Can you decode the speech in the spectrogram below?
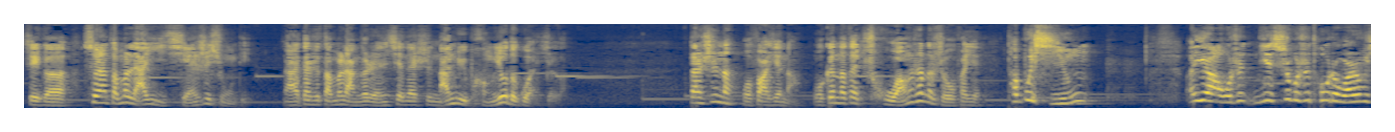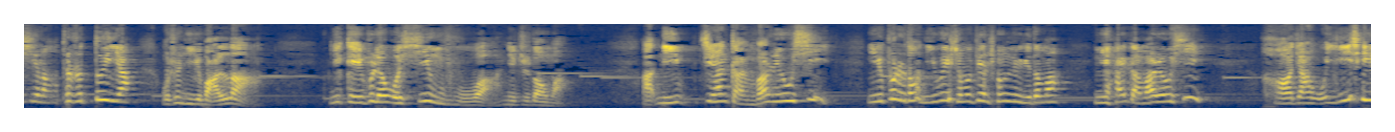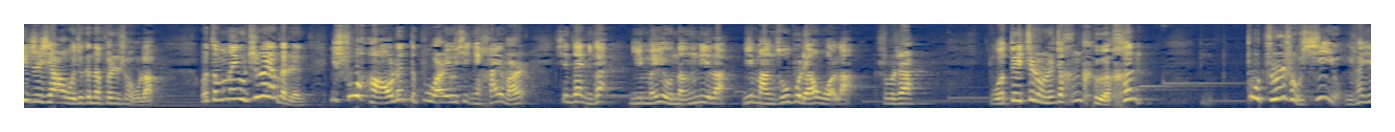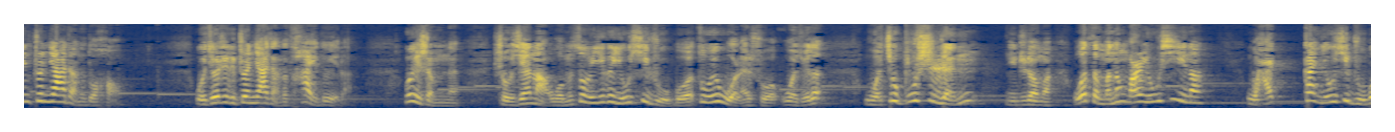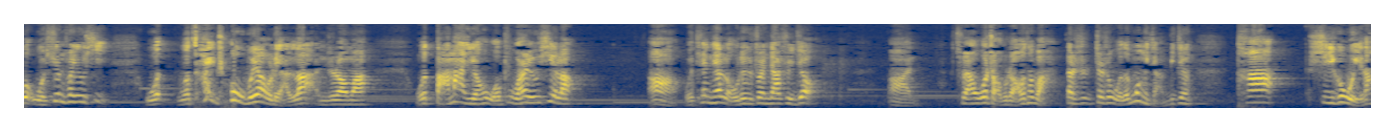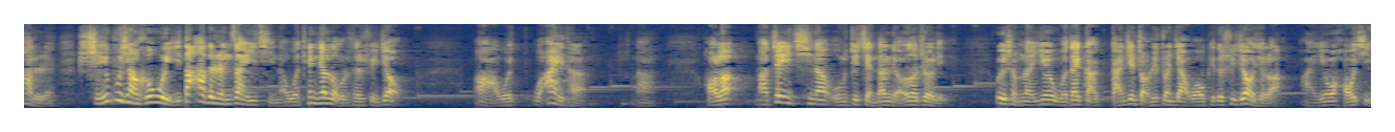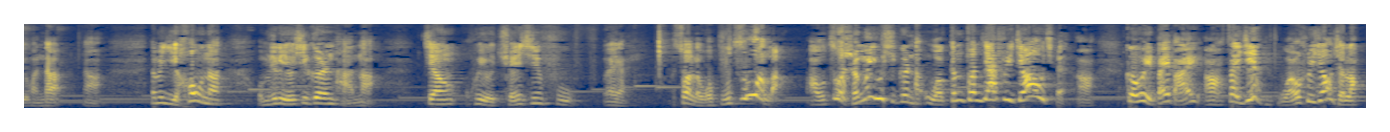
这个虽然咱们俩以前是兄弟啊，但是咱们两个人现在是男女朋友的关系了。但是呢，我发现呐，我跟他在床上的时候，发现他不行。哎呀，我说你是不是偷着玩游戏了？他说对呀。我说你完了，你给不了我幸福啊，你知道吗？啊，你竟然敢玩游戏，你不知道你为什么变成女的吗？你还敢玩游戏？好家伙，我一气之下我就跟他分手了。我怎么能有这样的人？你说好了都不玩游戏，你还玩？现在你看你没有能力了，你满足不了我了，是不是？我对这种人就很可恨，不遵守信用。你看人专家讲的多好，我觉得这个专家讲的太对了。为什么呢？首先呢，我们作为一个游戏主播，作为我来说，我觉得我就不是人，你知道吗？我怎么能玩游戏呢？我还干游戏主播，我宣传游戏，我我太臭不要脸了，你知道吗？我打那以后我不玩游戏了，啊，我天天搂这个专家睡觉，啊，虽然我找不着他吧，但是这是我的梦想，毕竟他是一个伟大的人，谁不想和伟大的人在一起呢？我天天搂着他睡觉，啊，我我爱他，啊，好了，那这一期呢，我们就简单聊到这里。为什么呢？因为我得赶赶紧找这专家，我要陪他睡觉去了啊，因为我好喜欢他啊。那么以后呢，我们这个游戏个人谈呢，将会有全新复，哎呀，算了，我不做了啊！我做什么游戏个人谈？我跟专家睡觉去啊！各位拜拜啊，再见，我要睡觉去了。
